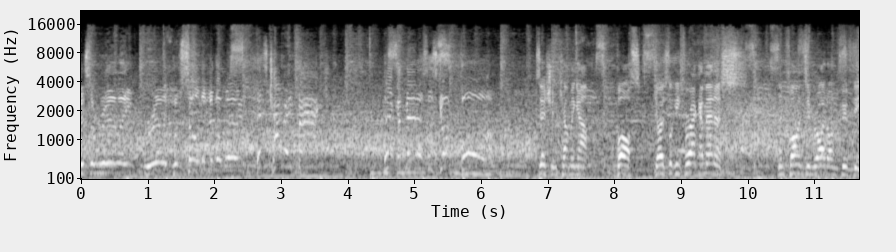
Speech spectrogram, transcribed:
This will really, really put salt into the wound. It's coming back. Possession coming up. Voss goes looking for Akermanis and finds him right on 50.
